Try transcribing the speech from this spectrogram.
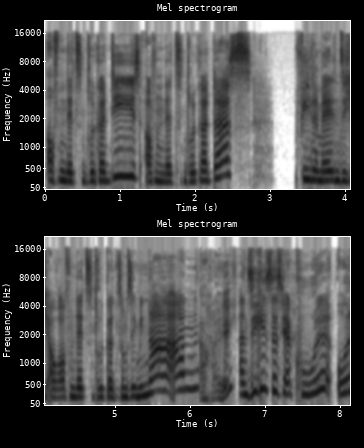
auf den letzten Drücker dies, auf den letzten Drücker das. Viele melden sich auch auf den letzten Drücker zum Seminar an. Ach echt? An sich ist das ja cool und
